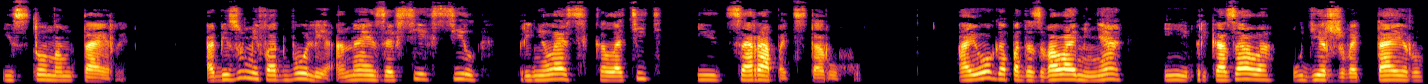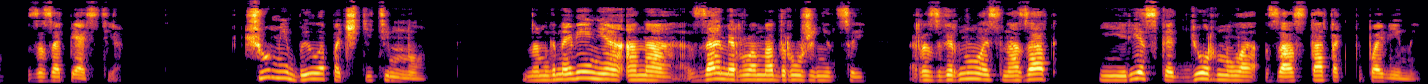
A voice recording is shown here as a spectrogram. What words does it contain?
и стоном Тайры. Обезумев от боли, она изо всех сил принялась колотить и царапать старуху. Айога подозвала меня и приказала удерживать Тайру за запястье. В чуме было почти темно. На мгновение она замерла над роженицей, развернулась назад и резко дернула за остаток пуповины.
